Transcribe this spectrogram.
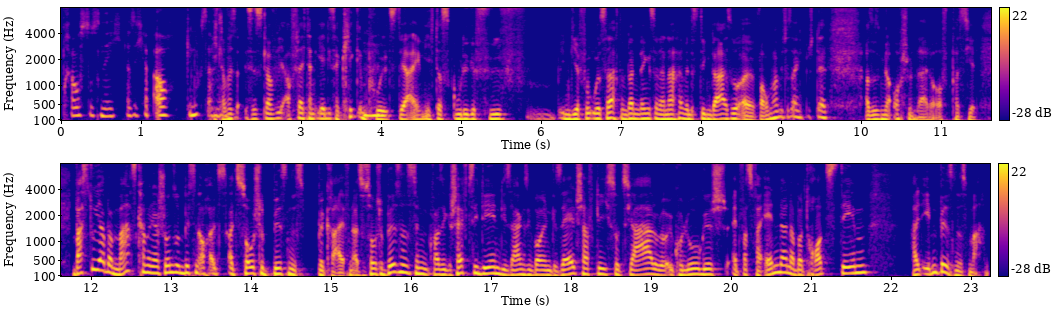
brauchst du es nicht. Also ich habe auch genug Sachen. Ich glaube, es ist, glaube ich, auch vielleicht dann eher dieser Klickimpuls, der eigentlich das gute Gefühl in dir verursacht und dann denkst du danach, wenn das Ding da ist, so, äh, warum habe ich das eigentlich bestellt? Also ist mir auch schon leider oft passiert. Was du ja aber machst, kann man ja schon so ein bisschen auch als, als Social Business begreifen. Also Social Business sind quasi Geschäftsideen, die sagen, sie wollen gesellschaftlich, sozial oder ökologisch etwas verändern, aber trotzdem halt eben Business machen.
